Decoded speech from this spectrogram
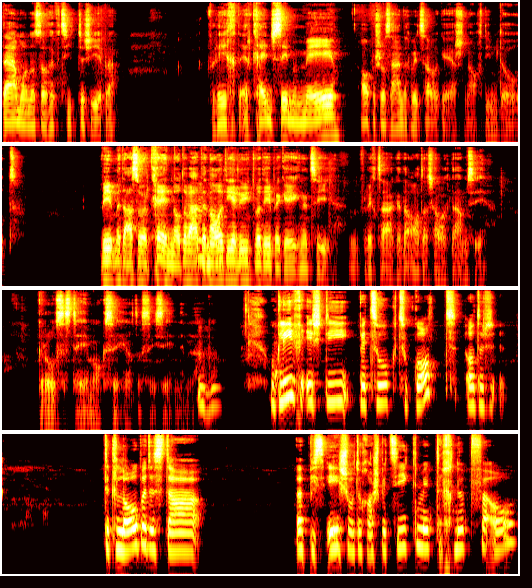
den muss man so auf die Seite schieben. Vielleicht erkennst du es immer mehr, aber schlussendlich wird es auch erst nach deinem Tod. Wird man das so erkennen, oder werden all die Leute, die dir begegnet sind, vielleicht sagen, ah, das war auch dem sein grosses Thema gewesen, oder sie sind im Leben. Und gleich ist dein Bezug zu Gott oder der Glaube, dass da etwas ist, wo du kannst Beziehung damit knüpfen auch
